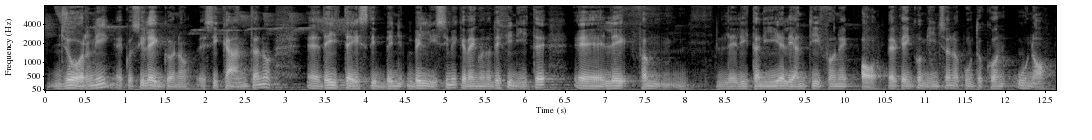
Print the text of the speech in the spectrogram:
giorni ecco, si leggono e si cantano eh, dei testi be- bellissimi che vengono definite eh, le famose le litanie, le antifone O, perché incominciano appunto con un O,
